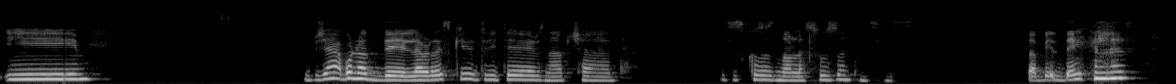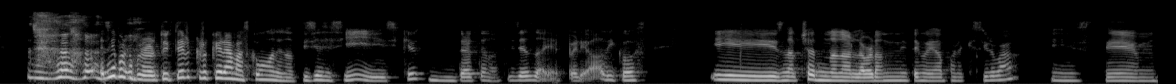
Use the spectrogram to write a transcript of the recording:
y pues ya, bueno, de, la verdad es que Twitter, Snapchat, esas cosas no las uso, entonces también déjenlas. Es que, por ejemplo, Twitter creo que era más como de noticias así, y si quieres de noticias hay periódicos. Y Snapchat, no, no, la verdad ni tengo idea para qué sirva. Este.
